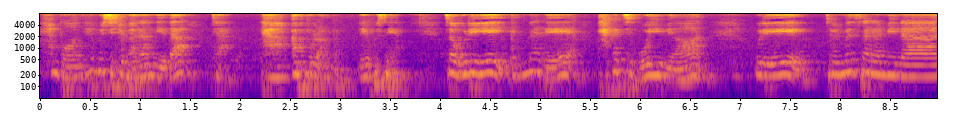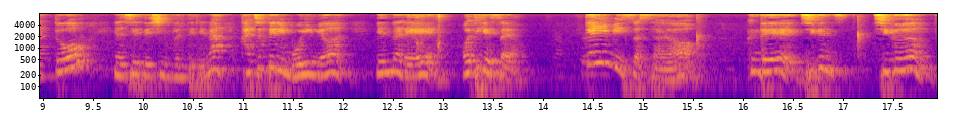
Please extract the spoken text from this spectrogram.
한번 해보시기 바랍니다. 자, 다 앞으로 한번 내보세요. 자, 우리 옛날에 다 같이 모이면 우리 젊은 사람이나 또 연세 드신 분들이나 가족들이 모이면 옛날에 어떻게 했어요? 게임이 있었어요. 근데 지금 지금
